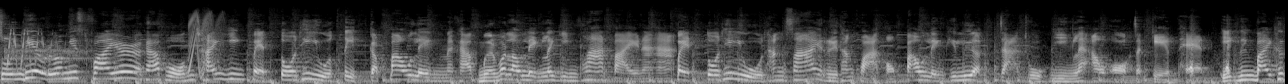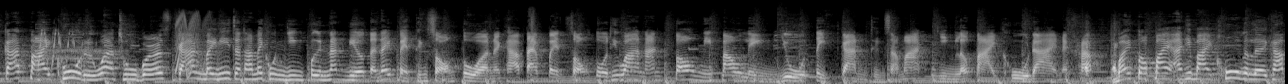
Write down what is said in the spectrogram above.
ศูนย์เบี้ยวหรือว่า Misfire ครับผมใช้ยิงเป็ดตัวที่อยู่ติดกับเป้าเล็งนะครับเหมือนว่าเราเล็งและยิงพลาดไปนะฮะเป็ดตัวที่อยู่ทางซ้ายหรือทางขวาของเป้าเล็งที่เลือกจะถูกยิงและเอาออกจากเกมแทน อีกหนึ่งใบคือการ์ดตายคู่หรือว่า Two Burst การ์ดใบนี้จะทำให้คุณยิงปืนนัดเดียวแต่ได้เป็ดถึง 2 ตัวนะครับแต่เป็ด 2 ตัวที่ว่านั้นต้องมีเป้าเล็งอยู่ติดกันถึงสามารถยิงแล้วตายคู่ได้นะครับใบต่อไปอธิบายคู่กันเลยครับ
